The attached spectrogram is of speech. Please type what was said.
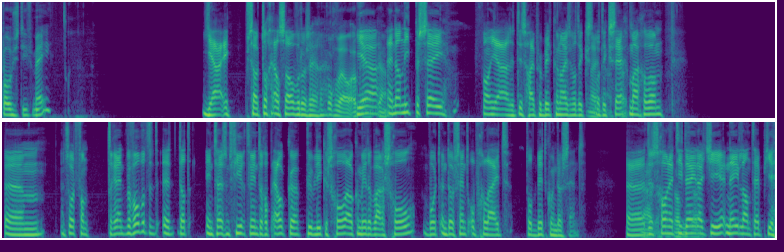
positief mee? Ja, ik zou toch El Salvador zeggen. Toch wel. ja, ja. en dan niet per se van ja, dit is hyper-Bitcoinized wat ik, Nee, wat ik zeg, maar gewoon ehm, een soort van trend. Bijvoorbeeld het, het- dat in 2024 op elke publieke school, elke middelbare school, wordt een docent opgeleid tot Bitcoin-docent. Eh, dus gewoon het idee bizar. dat je in Nederland heb je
